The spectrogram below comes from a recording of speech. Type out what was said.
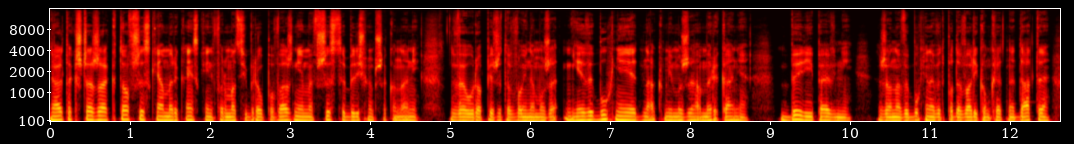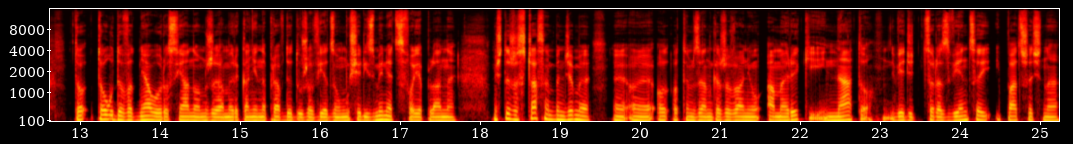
ale tak szczerze, kto wszystkie amerykańskie informacje brał poważnie? My wszyscy byliśmy przekonani w Europie, że ta wojna może nie wybuchnie jednak, mimo że Amerykanie byli pewni, że ona wybuchnie, nawet podawali konkretne daty. To, to udowadniało Rosjanom, że Amerykanie naprawdę dużo wiedzą, musieli zmieniać swoje plany. Myślę, że z czasem będziemy e, e, o, o tym zaangażowaniu Ameryki i NATO wiedzieć coraz więcej i patrzeć na,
